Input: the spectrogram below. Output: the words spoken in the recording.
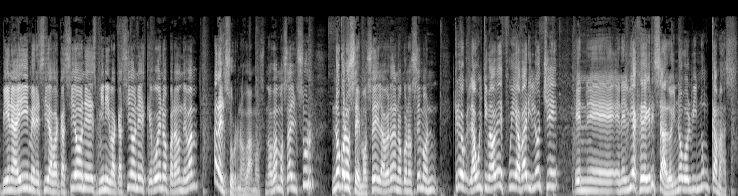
Viene ahí, merecidas vacaciones, mini vacaciones. Qué bueno, ¿para dónde van? Para el sur nos vamos. Nos vamos al sur. No conocemos, ¿eh? La verdad no conocemos. Creo que la última vez fui a Bariloche en, eh, en el viaje de egresado y no volví nunca más.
